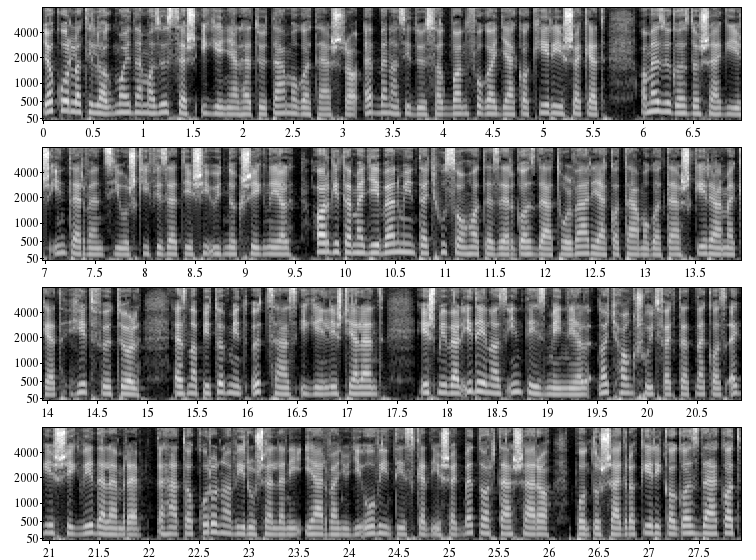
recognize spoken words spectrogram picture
Gyakorlatilag majdnem az összes igényelhető támogatásra ebben az időszakban fogadják a kéréseket a mezőgazdasági és intervenciós kifizetési ügynökségnél. Hargita megyében mintegy 26 ezer gazdától várják a támogatás kérelmeket hétfőtől, ez napi több mint 500 igénylést jelent, és mivel idén az intézménynél nagy hangsúlyt fektetnek az egészségvédelemre, tehát a koronavírus elleni járványügyi óvintézkedések betartására, pontosságra kérik a gazdákat,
